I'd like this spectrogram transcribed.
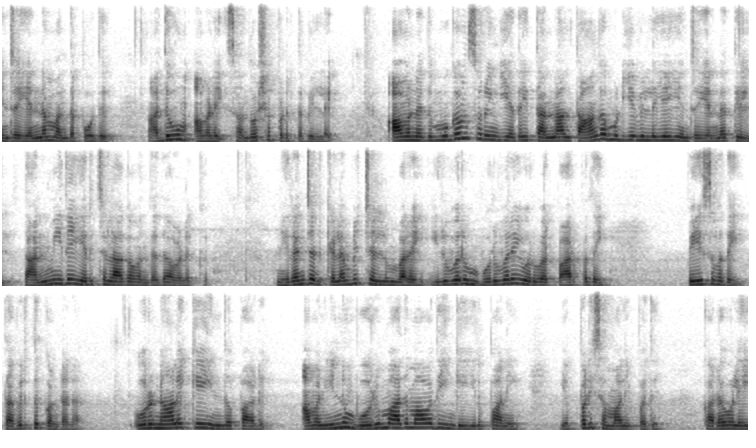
என்ற எண்ணம் வந்தபோது அதுவும் அவளை சந்தோஷப்படுத்தவில்லை. அவனது முகம் சுருங்கியதை தன்னால் தாங்க முடியவில்லையே என்ற எண்ணத்தில் தன் மீதே எரிச்சலாக வந்தது அவளுக்கு. நிரஞ்சன் கிளம்பிச் செல்லும் வரை இருவரும் ஒருவரை ஒருவர் பார்ப்பதை பேசுவதை தவிர்த்து கொண்டனர். ஒரு நாளைக்கே இந்த பாடு. அவன் இன்னும் ஒரு மாதமாவது இங்கே இருப்பானே? எப்படி சமாளிப்பது? கடவுளே!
